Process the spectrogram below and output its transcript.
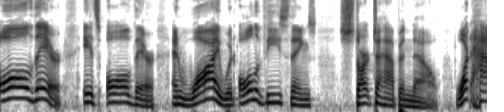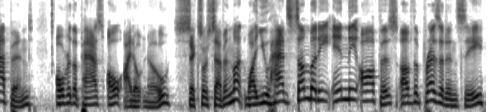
all there. It's all there. And why would all of these things start to happen now? What happened over the past, oh, I don't know, six or seven months, while you had somebody in the office of the presidency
